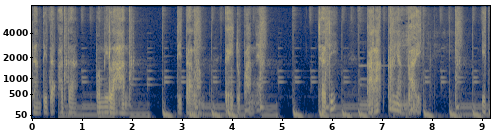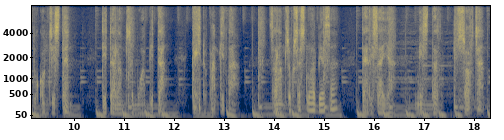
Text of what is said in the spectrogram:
dan tidak ada pemilahan di dalam kehidupannya. Jadi, karakter yang baik itu konsisten di dalam semua bidang kehidupan kita. Salam sukses luar biasa dari saya, Mr. Sorjan.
